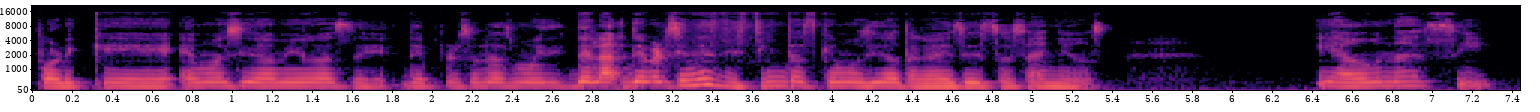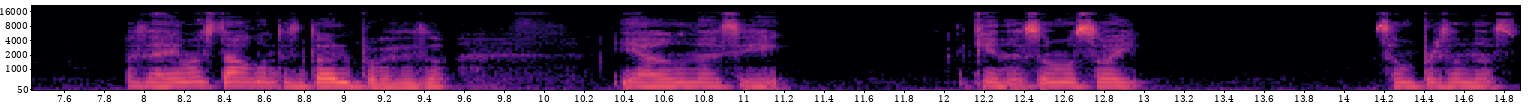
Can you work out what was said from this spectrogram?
Porque hemos sido amigos de, de personas muy... De, la, de versiones distintas que hemos sido a través de estos años. Y aún así, o sea, hemos estado juntos en todo el proceso. Y aún así, quienes somos hoy son personas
